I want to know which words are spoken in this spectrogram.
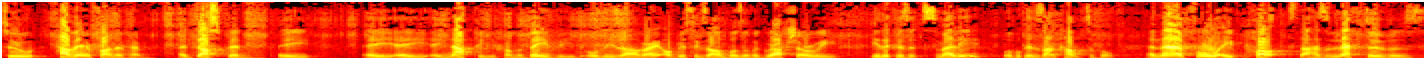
to have it in front of him. A dustbin, a, a, a, a nappy from a baby, all these are very obvious examples of a graf shari, either because it's smelly or because it's uncomfortable. And therefore a pot that has leftovers,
